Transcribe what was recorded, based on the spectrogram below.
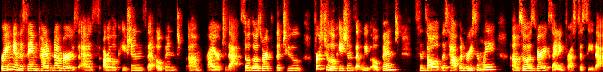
bringing in the same kind of numbers as our locations that opened um, prior to that. So those were the two first two locations that we've opened since all of this happened recently. Um, so it was very exciting for us to see that.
